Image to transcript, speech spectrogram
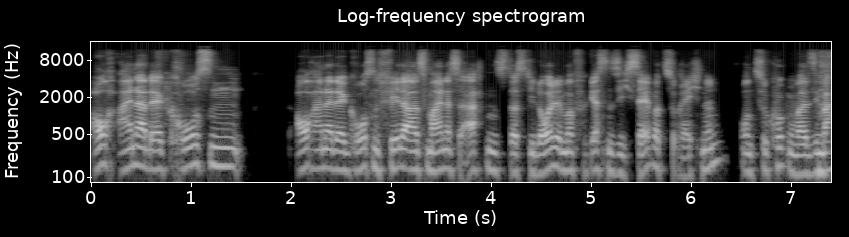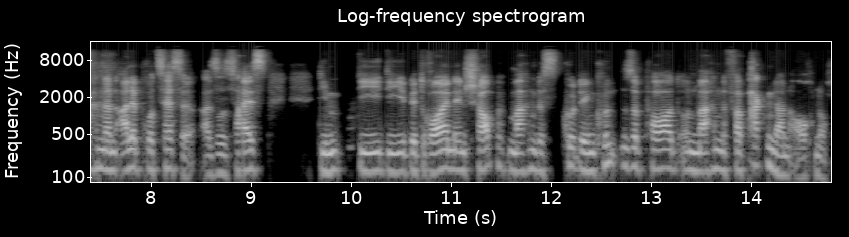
auch einer der großen, auch einer der großen Fehler ist meines Erachtens, dass die Leute immer vergessen, sich selber zu rechnen und zu gucken, weil sie machen dann alle Prozesse. Also das heißt, die, die, die betreuen den Shop, machen das, den Kundensupport und machen, verpacken dann auch noch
